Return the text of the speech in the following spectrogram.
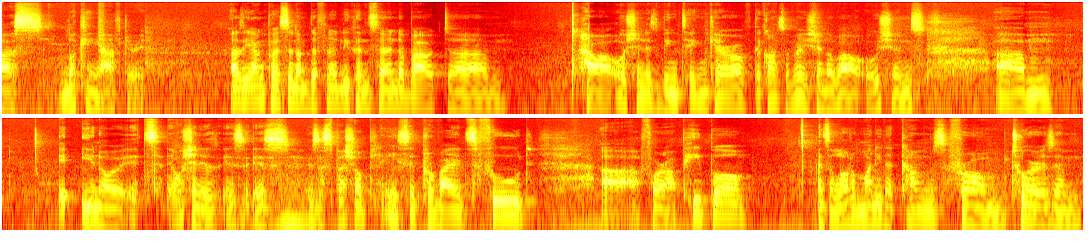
us looking after it. As a young person i'm definitely concerned about um, how our ocean is being taken care of the conservation of our oceans. Um, it, you know, it's the ocean is, is, is, is a special place. It provides food uh, for our people. There's a lot of money that comes from tourism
